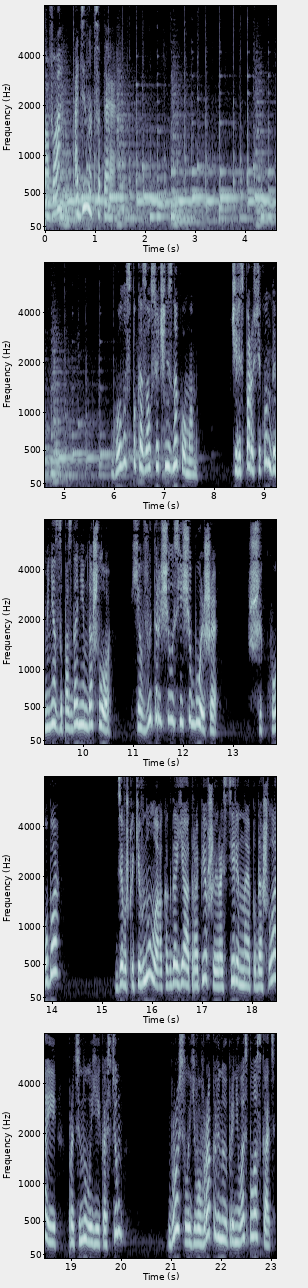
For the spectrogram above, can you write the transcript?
Глава одиннадцатая Голос показался очень знакомым. Через пару секунд до меня с запозданием дошло. Я вытаращилась еще больше. «Шикоба?» Девушка кивнула, а когда я, оторопевшая и растерянная, подошла и протянула ей костюм, бросила его в раковину и принялась полоскать.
